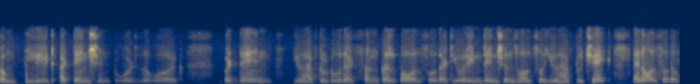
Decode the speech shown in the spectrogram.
complete attention towards the work but then you have to do that sankalpa also that your intentions also you have to check. And also the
